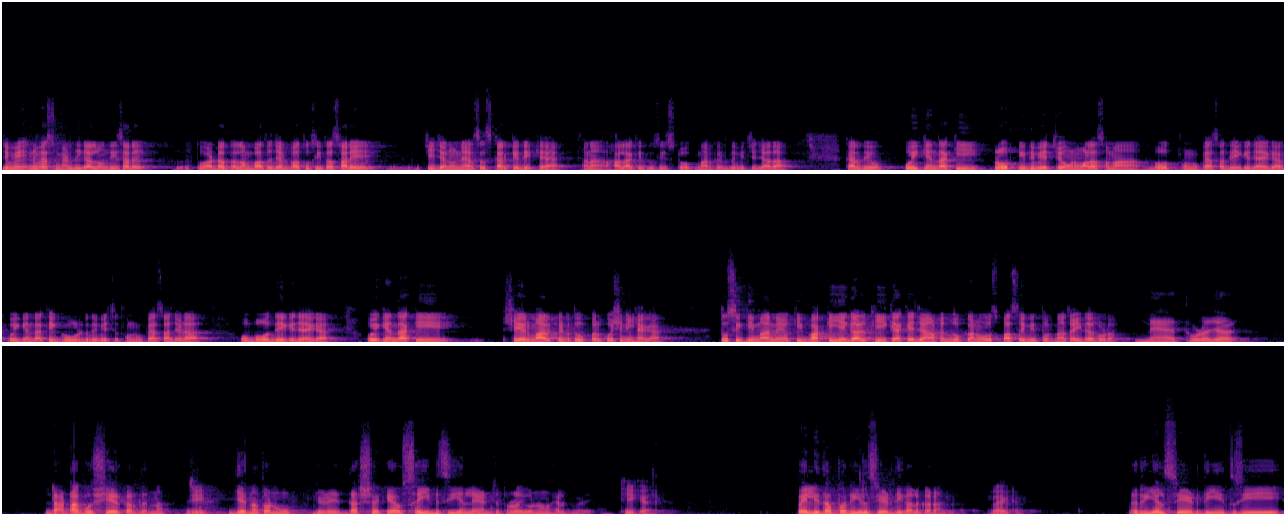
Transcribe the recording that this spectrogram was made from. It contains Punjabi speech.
ਜਿਵੇਂ ਇਨਵੈਸਟਮੈਂਟ ਦੀ ਗੱਲ ਹੁੰਦੀ, ਸਰ, ਤੁਹਾਡਾ ਤਾਂ ਲੰਬਾ ਤਜਰਬਾ, ਤੁਸੀਂ ਤਾਂ ਸਾਰੇ ਚੀਜ਼ਾਂ ਨੂੰ ਐਨਾਲਿਸਿਸ ਕਰਕੇ ਦੇਖਿਆ ਹੈ, ਹਨਾ? ਹਾਲਾਂਕਿ ਤੁਸੀਂ ਸਟਾਕ ਮਾਰਕੀਟ ਦੇ ਵਿੱਚ ਜ਼ਿਆਦਾ ਕਰਦੇ ਹੋ। ਕੋਈ ਕਹਿੰਦਾ ਕਿ ਪ੍ਰਾਪਰਟੀ ਦੇ ਵਿੱਚ ਆਉਣ ਵਾਲਾ ਸਮਾਂ ਬਹੁਤ ਤੁਹਾਨੂੰ ਪੈਸਾ ਦੇ ਕੇ ਜਾਏਗਾ। ਕੋਈ ਕਹਿੰਦਾ ਕਿ 골ਡ ਦੇ ਵਿੱਚ ਤੁਹਾਨੂੰ ਪੈਸਾ ਜਿਹੜਾ, ਉਹ ਬਹੁਤ ਦੇ ਕੇ ਜਾਏਗਾ। ਕੋਈ ਕਹਿੰਦਾ ਕਿ ਸ਼ੇਅਰ ਮਾਰਕੀਟ ਤੋਂ ਉੱਪਰ ਕੁਝ ਨਹੀਂ ਹੈਗਾ। ਤੁਸੀਂ ਕੀ ਮੰਨਦੇ ਹੋ ਕਿ ਵਾਕਈ ਇਹ ਗੱਲ ਠੀਕ ਹੈ ਕਿ ਜਾਂ ਫਿਰ ਲੋਕਾਂ ਨੂੰ ਉਸ ਪਾਸੇ ਵੀ ਤੁਰਨਾ ਚਾਹੀਦਾ ਥੋੜਾ ਮੈਂ ਥੋੜਾ ਜਿਹਾ ਡਾਟਾ ਕੁਝ ਸ਼ੇਅਰ ਕਰ ਦਿੰਦਾ ਜੀ। ਜਿਹਦੇ ਨਾਲ ਤੁਹਾਨੂੰ ਜਿਹੜੇ ਦਰਸ਼ਕ ਹੈ ਉਹ ਸਹੀ ਡਿਸੀਜਨ ਲੈਣ 'ਚ ਥੋੜਾ ਜਿਹਾ ਉਹਨਾਂ ਨੂੰ ਹੈਲਪ ਮਿਲੇ। ਠੀਕ ਹੈ। ਪਹਿਲੀ ਤਾਂ ਆਪਾਂ ਰੀਅਲ ਏਸਟੇਟ ਦੀ ਗੱਲ ਕਰਾਂਗੇ। ਰਾਈਟ ਰੀਅਲ ਏਸਟੇਟ ਦੀ ਤੁਸੀਂ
